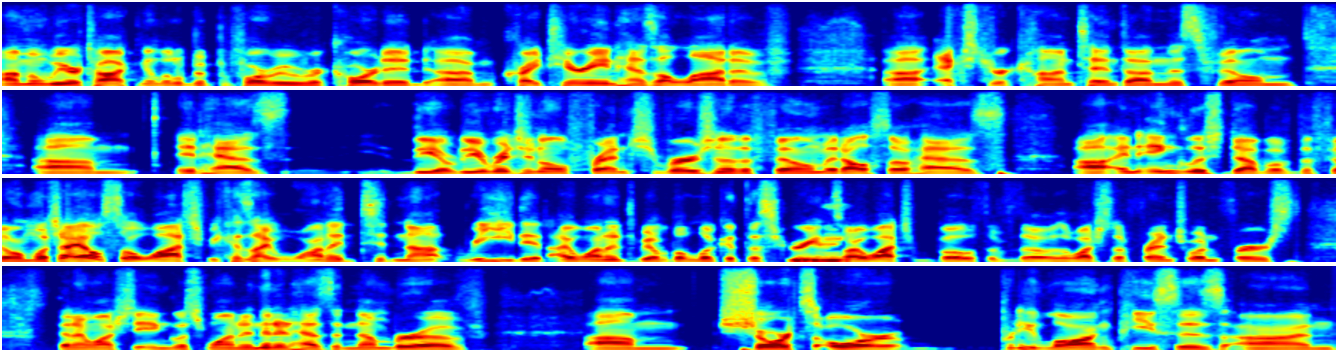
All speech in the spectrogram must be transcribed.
um, and we were talking a little bit before we recorded. Um, Criterion has a lot of uh, extra content on this film. Um, it has the the original French version of the film. It also has uh, an English dub of the film, which I also watched because I wanted to not read it. I wanted to be able to look at the screen. Mm-hmm. So I watched both of those. I watched the French one first, then I watched the English one, and then it has a number of um, shorts or pretty long pieces on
